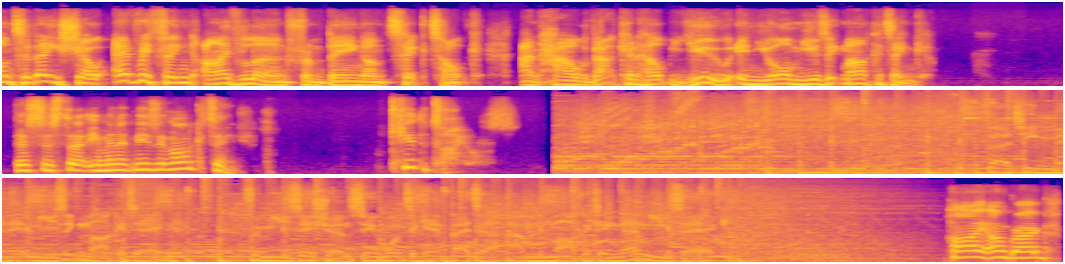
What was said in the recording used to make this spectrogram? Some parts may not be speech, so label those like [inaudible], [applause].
On today's show, everything I've learned from being on TikTok and how that can help you in your music marketing. This is 30 minute music marketing. Cue the titles. 30 minute music marketing for musicians who want to get better at marketing their music. Hi, I'm Greg.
